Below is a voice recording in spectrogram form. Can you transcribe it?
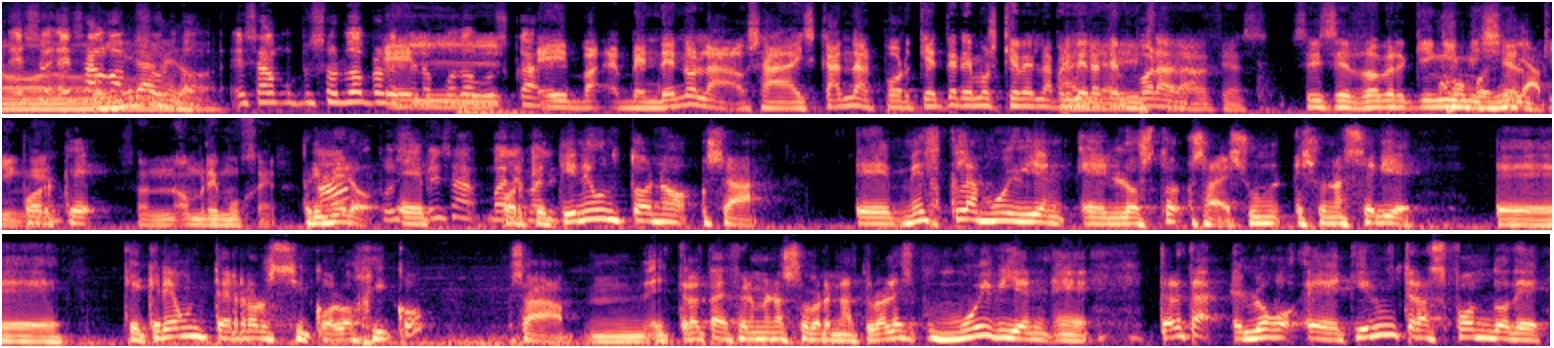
una- no, es- es algo míramelo. absurdo. Es algo absurdo porque te lo puedo buscar. Eh, vendénosla, o sea, Iskandar, ¿por qué tenemos que ver la primera Ahí, ahí temporada? está, gracias. Sí, sí, Robert King y pues Michelle mira, King. ¿eh? porque- Son hombre y mujer. Primero, Ah, pues eh, vale, porque vale. tiene un tono, o sea, eh, mezcla muy bien en los tonos, o sea, es, un- es una serie eh, que crea un terror psicológico, o sea, mm, eh, trata de fenómenos sobrenaturales muy bien, eh, trata, eh, luego tiene un trasfondo de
